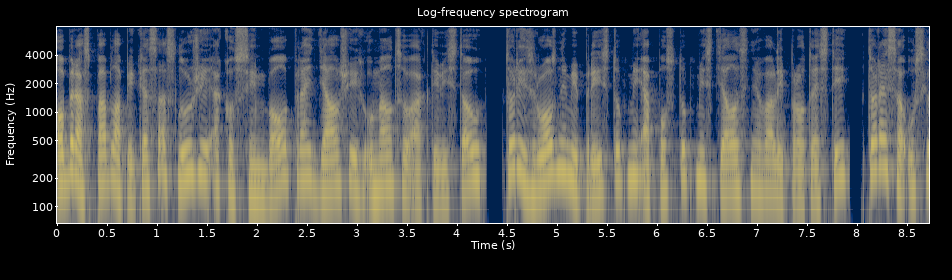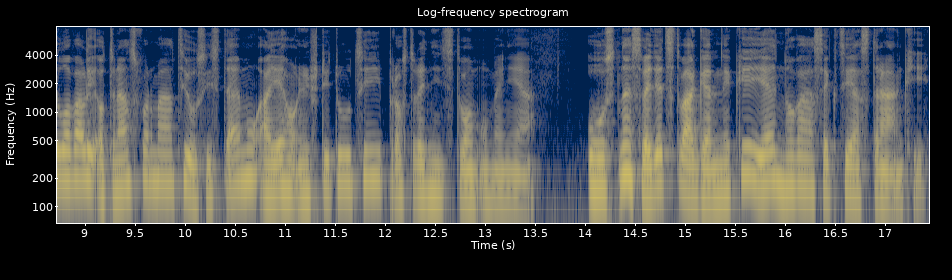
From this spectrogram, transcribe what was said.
Obraz Pabla Picasa slúži ako symbol pre ďalších umelcov aktivistov, ktorí s rôznymi prístupmi a postupmi stelesňovali protesty, ktoré sa usilovali o transformáciu systému a jeho inštitúcií prostredníctvom umenia. Ústne svedectvá Gerniky je nová sekcia stránky,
